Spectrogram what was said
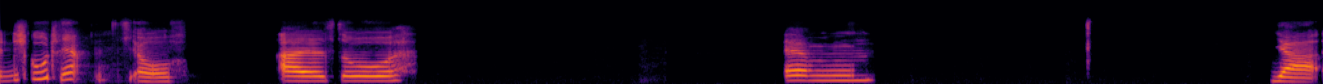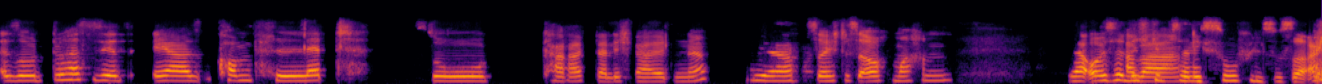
Finde ich gut. Ja, ich auch. Also, ähm, ja, also du hast es jetzt eher komplett so charakterlich gehalten, ne? Ja. Soll ich das auch machen? Ja, äußerlich Aber- gibt es ja nicht so viel zu sagen.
